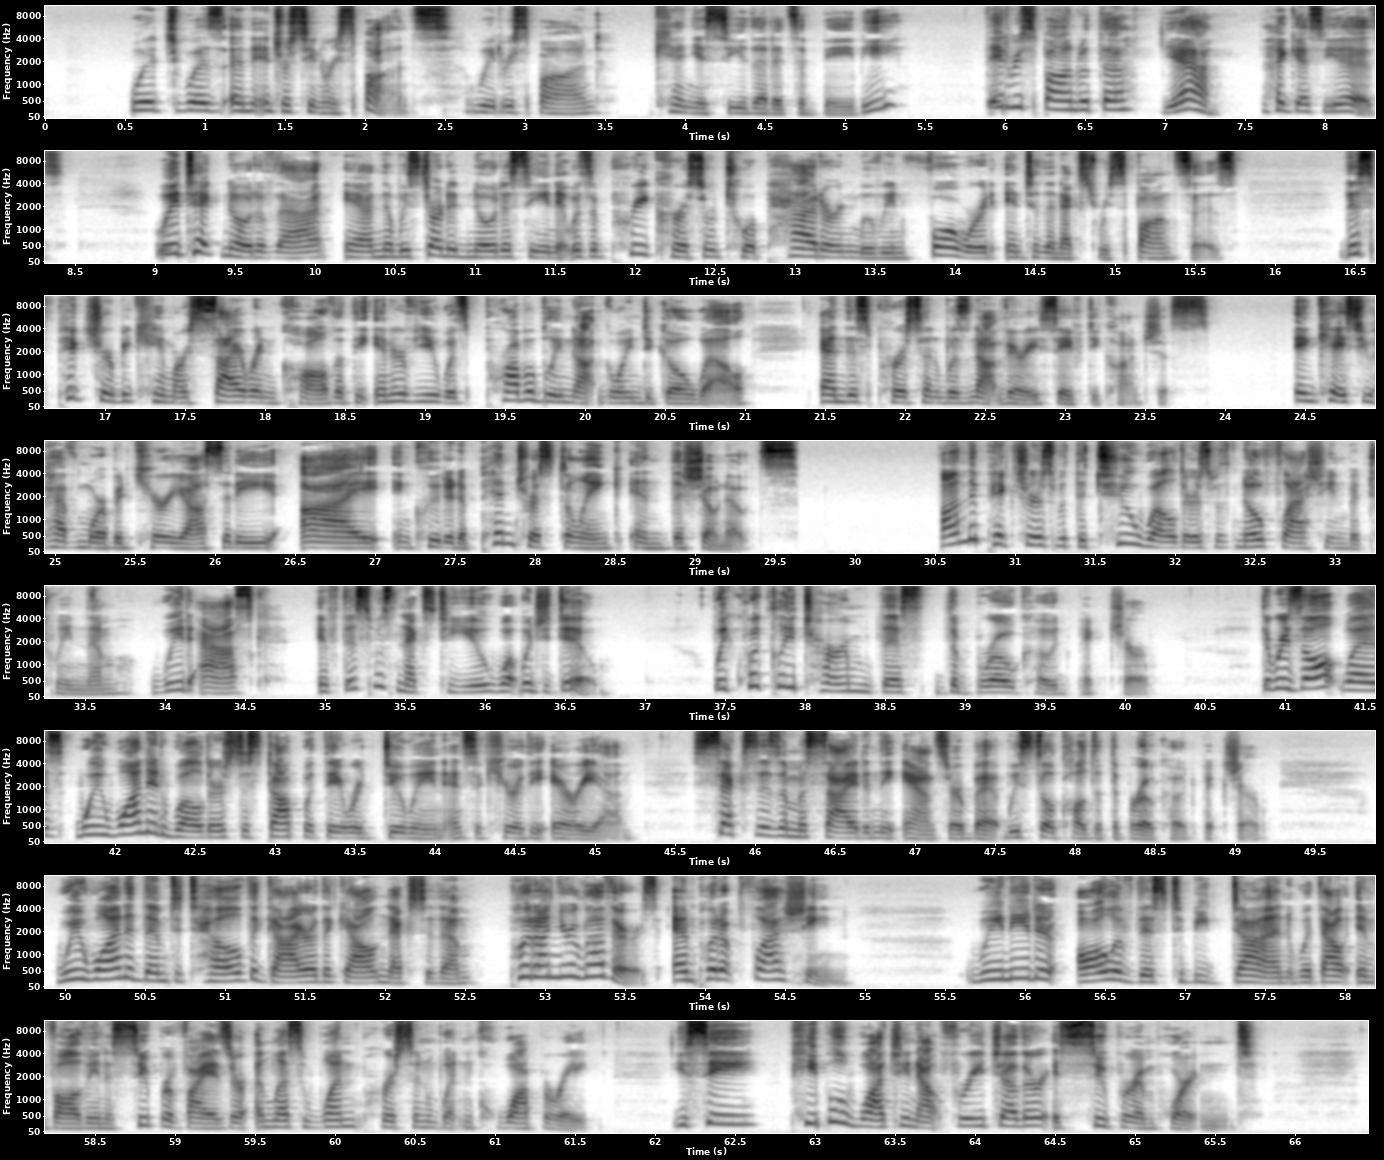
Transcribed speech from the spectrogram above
which was an interesting response. We'd respond, Can you see that it's a baby? They'd respond with the, Yeah, I guess he is. We'd take note of that, and then we started noticing it was a precursor to a pattern moving forward into the next responses. This picture became our siren call that the interview was probably not going to go well, and this person was not very safety conscious. In case you have morbid curiosity, I included a Pinterest link in the show notes. On the pictures with the two welders with no flashing between them, we'd ask, if this was next to you, what would you do? We quickly termed this the bro code picture. The result was we wanted welders to stop what they were doing and secure the area. Sexism aside in the answer, but we still called it the bro code picture. We wanted them to tell the guy or the gal next to them, put on your leathers and put up flashing. We needed all of this to be done without involving a supervisor unless one person wouldn't cooperate. You see, people watching out for each other is super important.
